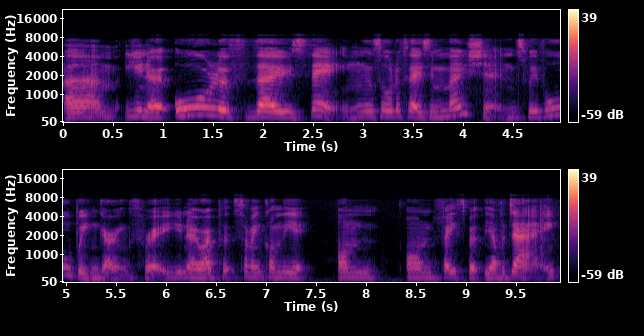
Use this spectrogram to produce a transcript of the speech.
um, you know, all of those things, all of those emotions we've all been going through. You know, I put something on the on on Facebook the other day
